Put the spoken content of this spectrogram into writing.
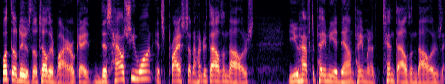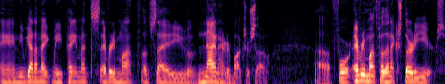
what they'll do is they'll tell their buyer, okay, this house you want, it's priced at $100,000. You have to pay me a down payment of $10,000 and you've got to make me payments every month of say 900 bucks or so uh, for every month for the next 30 years.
